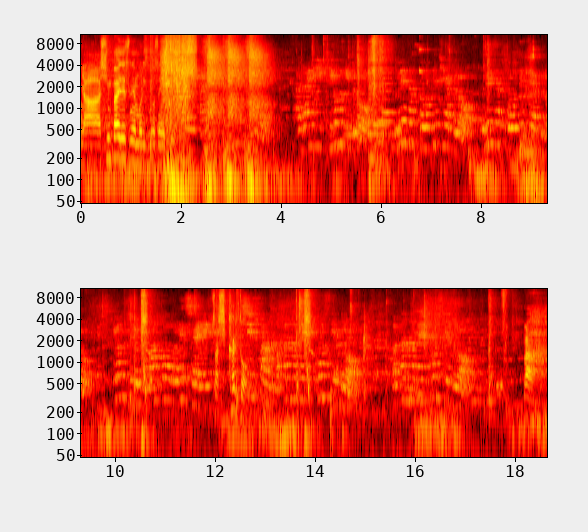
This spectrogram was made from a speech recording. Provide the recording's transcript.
いや心配ですね森久保選手。さあしっかりと。ああ。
